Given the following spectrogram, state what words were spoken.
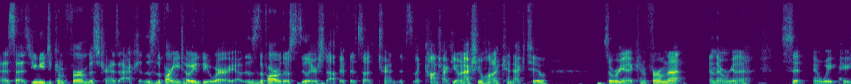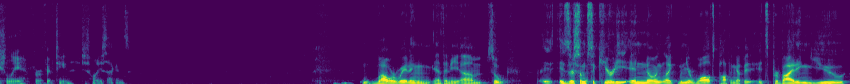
and it says you need to confirm this transaction. This is the part you tell you to be wary of. This is the part where they'll steal your stuff if it's a trend, if it's a contract you don't actually want to connect to. So we're gonna confirm that, and then we're gonna sit and wait patiently for 15 to 20 seconds. While we're waiting, Anthony, um, so is there some security in knowing like when your wallet's popping up, it, it's providing you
